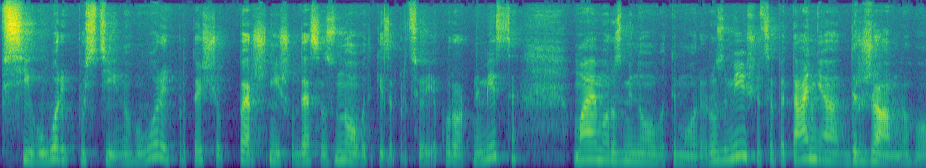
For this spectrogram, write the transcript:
всі говорять постійно. Говорять про те, що перш ніж Одеса знову таки запрацює як курортне місце, маємо розміновувати море. Розумію, що це питання державного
